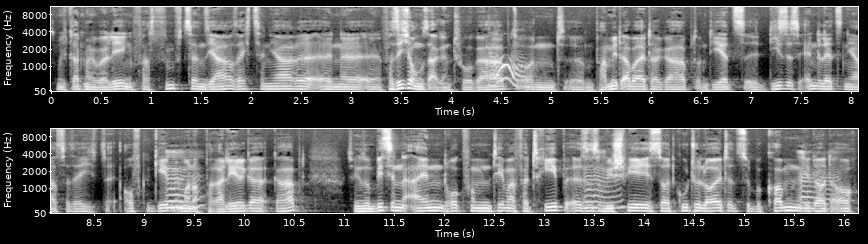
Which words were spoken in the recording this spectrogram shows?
das muss ich gerade mal überlegen, fast 15 Jahre, 16 Jahre eine äh, Versicherungsagentur gehabt oh. und äh, ein paar Mitarbeiter gehabt und die jetzt äh, dieses Ende letzten Jahres tatsächlich aufgegeben, mhm. immer noch parallel ge gehabt. Deswegen so ein bisschen Eindruck vom Thema Vertrieb ist es mhm. und wie schwierig es ist, dort gute Leute zu bekommen, die mhm. dort auch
